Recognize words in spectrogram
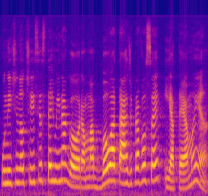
O NIT Notícias termina agora. Uma boa tarde para você e até amanhã.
